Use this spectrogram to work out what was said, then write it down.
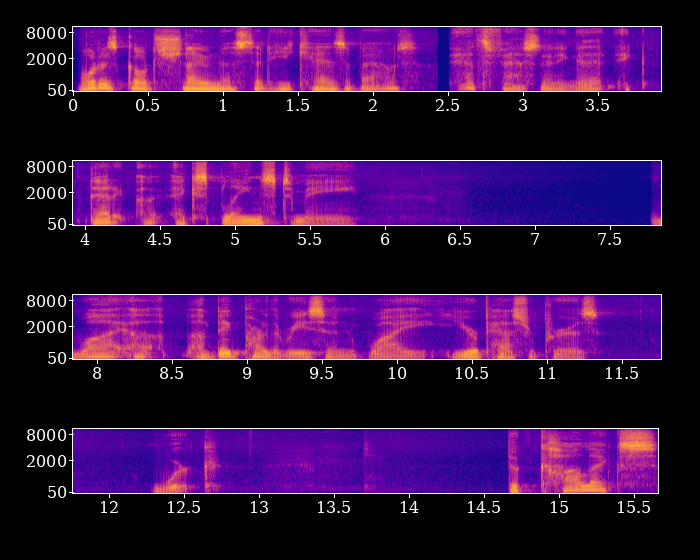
what has God shown us that He cares about? That's fascinating. That that explains to me why uh, a big part of the reason why your pastoral prayers work. The collects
